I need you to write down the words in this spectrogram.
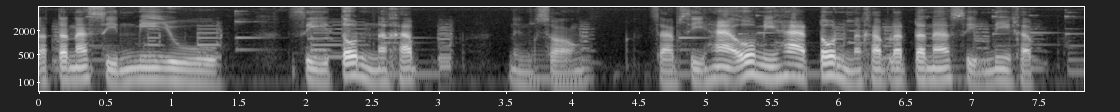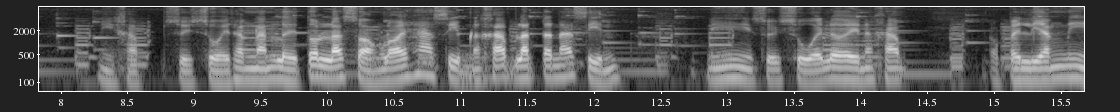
รัตนสินมีอยู่ 4 ต้นนะครับ 1 2 3 4 5 โอ้มี 5 ต้นนะครับ รัตนสินนี่ครับนี่ครับสวยๆทั้งนั้นเลยต้นละ 250 นะครับ รัตนสินนี่สวยๆเลยนะครับ เอาไปเลี้ยงนี่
